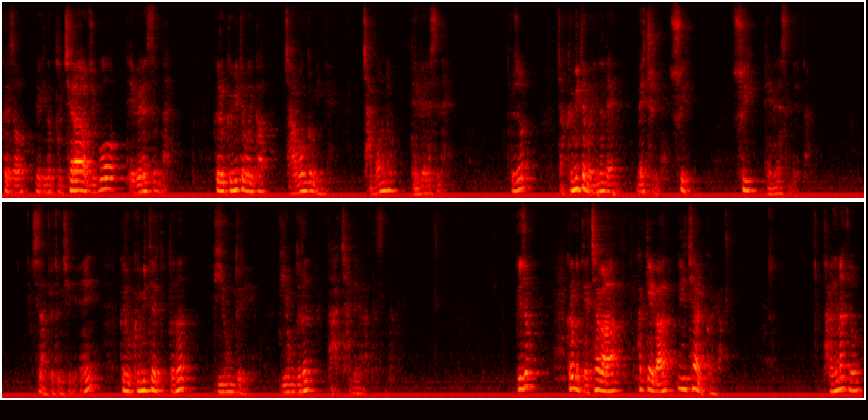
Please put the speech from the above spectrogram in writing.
그래서 여기는 부채라 가지고 대변에 쓴다. 그리고 그 밑에 보니까 자본금이 있네. 자본도 쓰네. 그죠? 자, 그 밑에 뭐 있는데 매출이네. 수익. 수익 쓴다. 시산표 등식에. 그리고 그 밑에부터는 비용들이에요. 비용들은 다 차변에 쓴다. 그죠? 그러면 대차가 합계가 일치할 거예요. 당연하죠.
